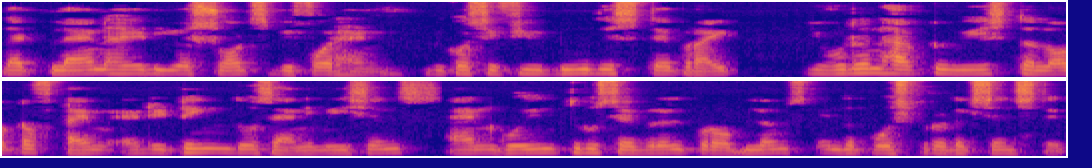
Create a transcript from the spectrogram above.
that plan ahead your shots beforehand because if you do this step right you wouldn't have to waste a lot of time editing those animations and going through several problems in the post production step.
